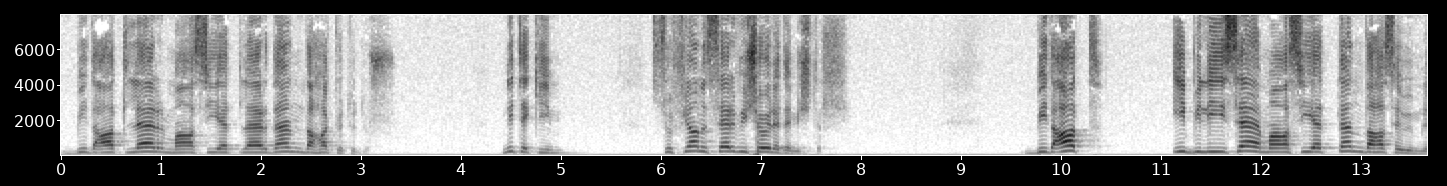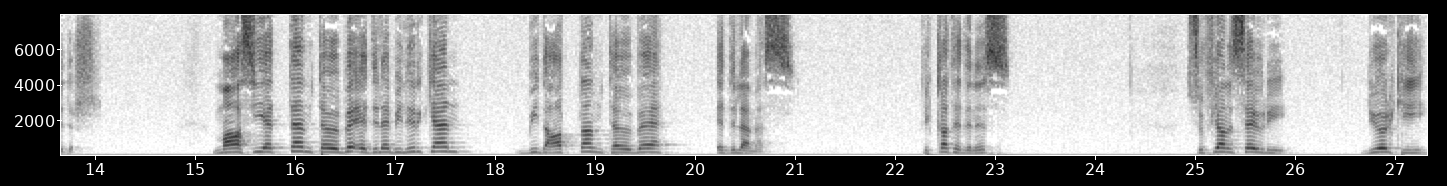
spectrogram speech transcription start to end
bid'atler masiyetlerden daha kötüdür. Nitekim Süfyan-ı Servi şöyle demiştir. Bid'at iblise masiyetten daha sevimlidir. Masiyetten tövbe edilebilirken bid'attan tövbe edilemez. Dikkat ediniz. Süfyan-ı Sevri diyor ki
